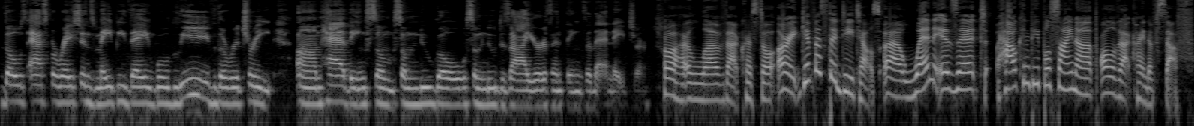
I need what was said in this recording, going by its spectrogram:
those aspirations. Maybe they will leave the retreat um, having some some new goals some new desires and things of that nature. Oh i love that Kristal. All right give us the details. Uh, when is it? How can people sign up? All of that kind of stuff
